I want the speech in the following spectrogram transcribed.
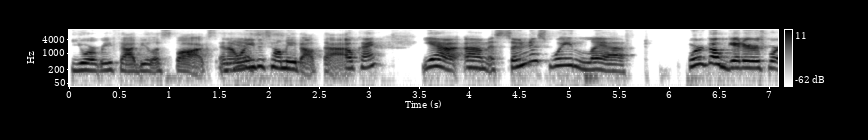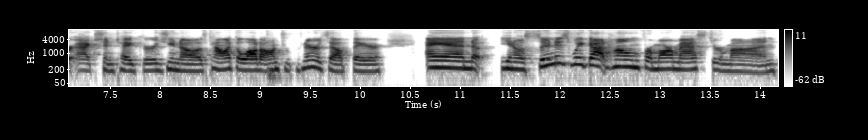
your Refabulous box. And yes. I want you to tell me about that. Okay. Yeah. Um, as soon as we left, we're go getters, we're action takers. You know, it's kind of like a lot of entrepreneurs out there. And, you know, as soon as we got home from our mastermind,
